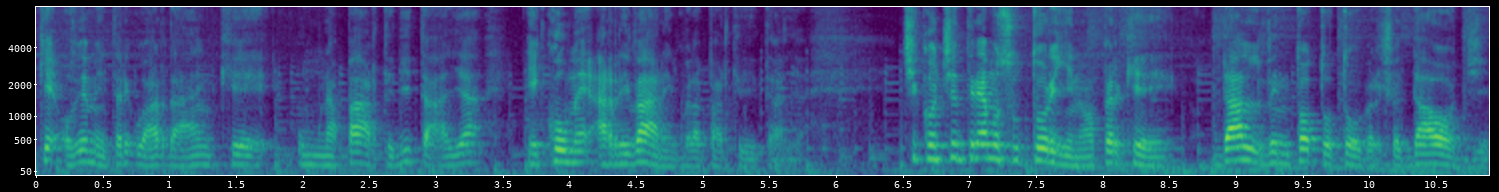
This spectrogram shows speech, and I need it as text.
che ovviamente riguarda anche una parte d'Italia e come arrivare in quella parte d'Italia. Ci concentriamo su Torino perché dal 28 ottobre, cioè da oggi,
